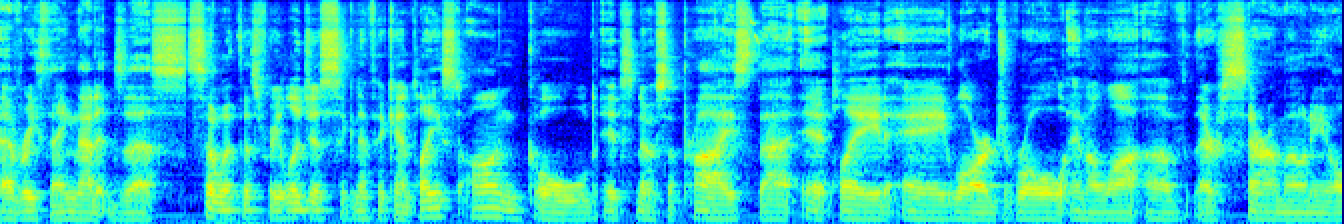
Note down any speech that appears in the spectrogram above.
everything that exists. So, with this religious significance placed on gold, it's no surprise that it played a large role in a lot of their ceremonial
